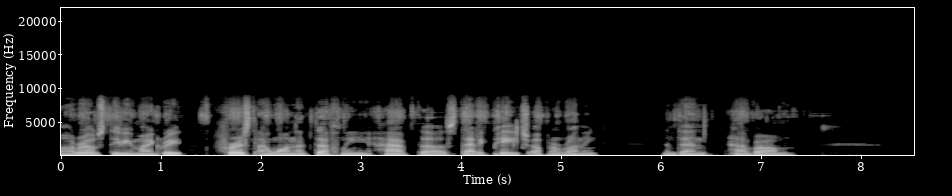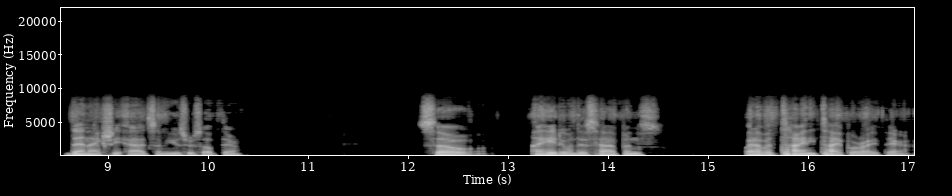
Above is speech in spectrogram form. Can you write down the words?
uh, Rails DB migrate, first I want to definitely have the static page up and running, and then have um then actually add some users up there. So I hate it when this happens, but I have a tiny typo right there.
